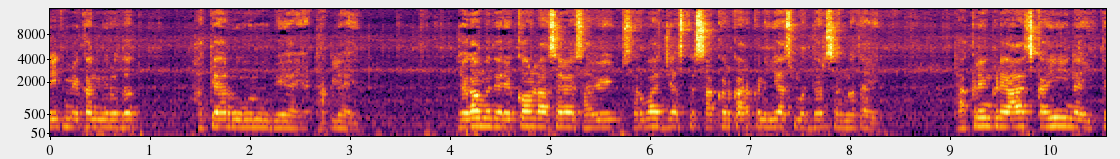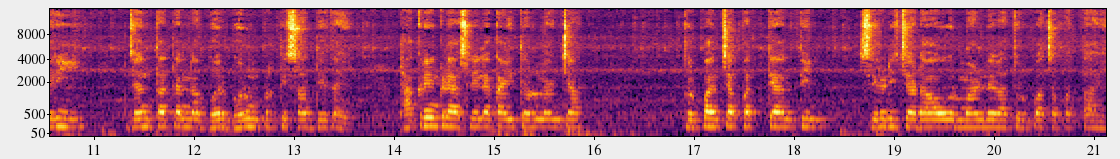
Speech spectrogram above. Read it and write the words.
एकमेकांविरोधात हत्यार रोवून उभे आहे ठाकले आहेत. जगामध्ये रेकॉर्ड असाव्यास हवे सर्वात जास्त साखर कारखाने याच मतदारसंघात आहेत. ठाकरेंकडे आज काहीही नाही तरी जनता त्यांना भरभरून प्रतिसाद देत आहे. ठाकरेंकडे असलेल्या काही तरुणांच्या तुर्पांच्या पत्त्यांतील शिर्डीच्या डावावर मांडलेला तुर्पाचा पत्ता आहे.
